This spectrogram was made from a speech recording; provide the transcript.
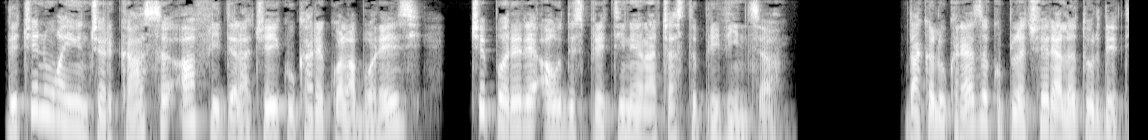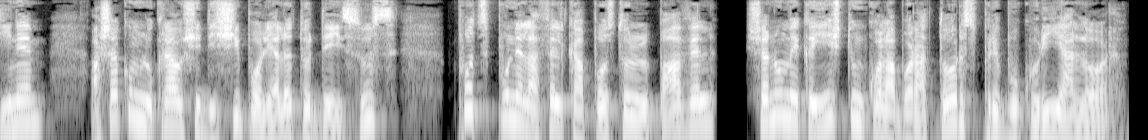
De ce nu ai încerca să afli de la cei cu care colaborezi ce părere au despre tine în această privință? Dacă lucrează cu plăcere alături de tine, așa cum lucrau și discipolii alături de Isus, poți spune la fel ca apostolul Pavel, și anume că ești un colaborator spre bucuria lor.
